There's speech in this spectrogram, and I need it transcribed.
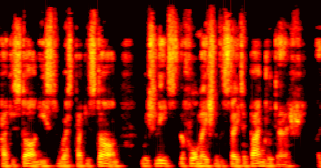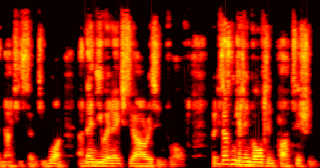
Pakistan, East and West Pakistan, which leads to the formation of the state of Bangladesh in 1971. And then UNHCR is involved. But it doesn't get involved in partition.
